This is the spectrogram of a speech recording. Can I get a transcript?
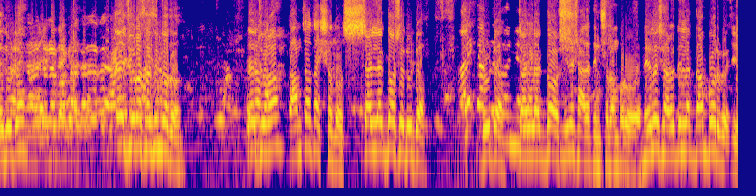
এই দুইটা? এই জোড়া চাইছেন কত? এই জোড়া? দাম চাও চারশো দশ। চার লাখ দশ এই দুইটা। দুইটা চার লাখ দশ। নিলে সাড়ে তিনশো দাম পড়ব। নিলে সাড়ে তিন লাখ দাম পড়বে। জি।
